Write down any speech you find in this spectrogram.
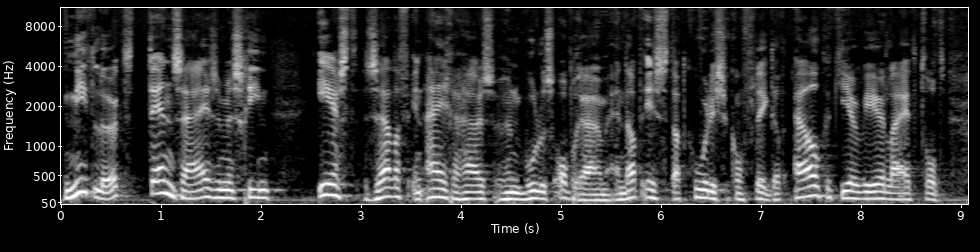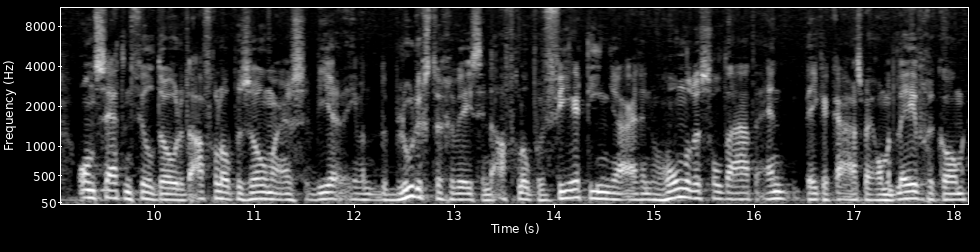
niet lukt. Tenzij ze misschien eerst zelf in eigen huis hun boeles opruimen. En dat is dat Koerdische conflict dat elke keer weer leidt tot ontzettend veel doden. De afgelopen zomer is weer een van de bloedigste geweest in de afgelopen 14 jaar. Er zijn honderden soldaten en PKK's bij om het leven gekomen.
